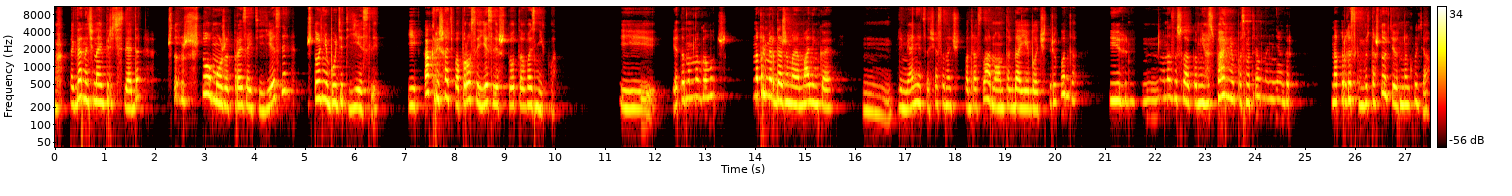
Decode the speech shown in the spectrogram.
тогда начинаем перечислять, да? Что, что может произойти, если, что не будет, если. И как решать вопросы, если что-то возникло. И это намного лучше. Например, даже моя маленькая племянница, сейчас она чуть подросла, но он тогда ей было 4 года, и она зашла ко мне в спальню, посмотрела на меня, говорит, на кыргызском, а что у тебя на грудях?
